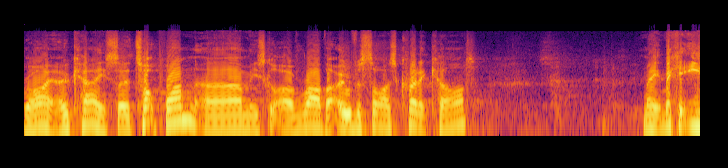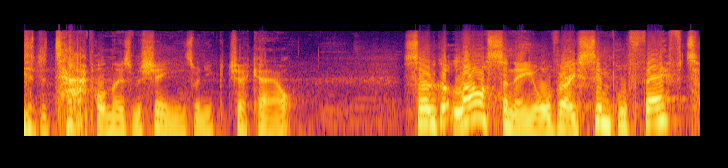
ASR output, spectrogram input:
Right, okay. So, top one, um, he's got a rather oversized credit card. Make, make it easy to tap on those machines when you check out. So, we've got larceny, or very simple theft,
